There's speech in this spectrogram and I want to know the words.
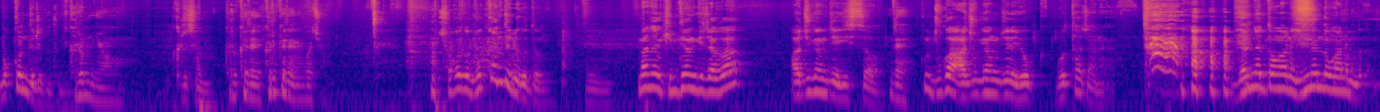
못 건드리거든. 그럼요. 그렇잖아. 그렇게 되, 그렇게 되는 거죠. 적어도 못 건드리거든. 만약에 김태형 기자가 아주경제 있어. 네. 그럼 누가 아주경제 욕 못 하잖아요. 몇 년 동안은 있는 동안은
